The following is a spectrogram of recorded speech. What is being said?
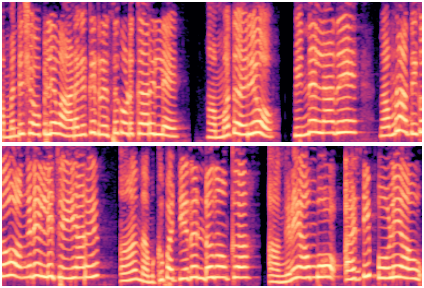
അമ്മന്റെ ഷോപ്പിലെ വാടകയ്ക്ക് ഡ്രസ്സ് കൊടുക്കാറില്ലേ അമ്മ തരുമോ പിന്നല്ലാതെ നമ്മൾ അധികവും അങ്ങനെയല്ലേ ചെയ്യാറ് ആ നമുക്ക് പറ്റിയതുണ്ടോ നോക്കാം അങ്ങനെയാവുമ്പോ അടിപൊളിയാവും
